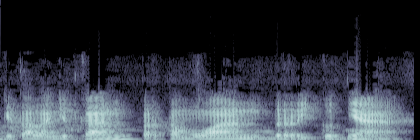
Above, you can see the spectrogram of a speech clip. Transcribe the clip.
kita lanjutkan pertemuan berikutnya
